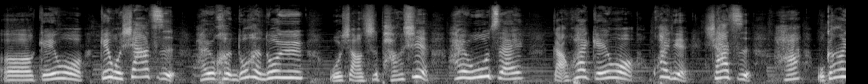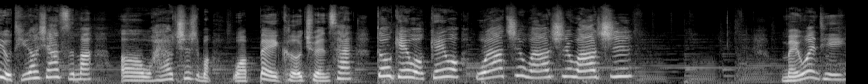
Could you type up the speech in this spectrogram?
呃，给我给我虾子，还有很多很多鱼。我想吃螃蟹，还有乌贼，赶快给我，快点虾子哈！我刚刚有提到虾子吗？呃，我还要吃什么？我要贝壳全餐，都给我，给我，我要吃，我要吃，我要吃。没问题，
